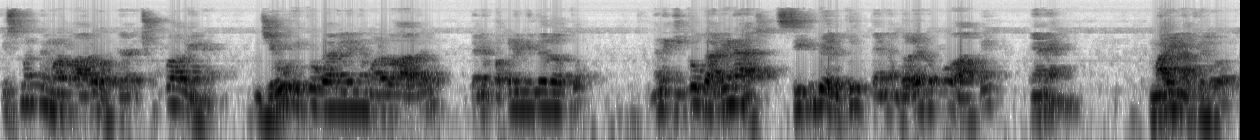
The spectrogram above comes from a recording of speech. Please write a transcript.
કિસ્મતને મળવા આવ્યો, ત્યારે છુપાવીને જેવું ઇકો ગાડી લઈને મળવા આવ્યો, તેને પકડી લીધેલો હતો. અને ઇકો ગાડીના સીટ બેલ્ટથી તેને ગળે ટકો આપી એને મારી નાખેલો હતો.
